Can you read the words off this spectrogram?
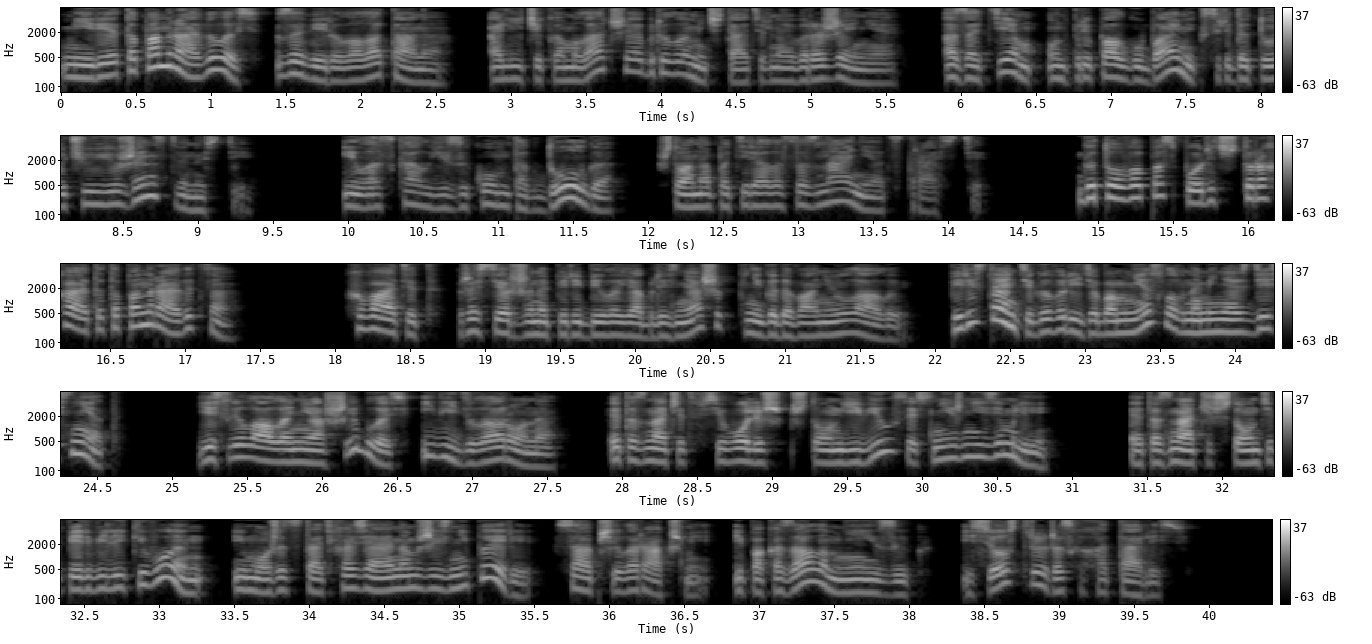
«Мире это понравилось», – заверила Латана, а личико младшей обрело мечтательное выражение. А затем он припал губами к средоточию ее женственности и ласкал языком так долго, что она потеряла сознание от страсти. Готова поспорить, что Рахает это понравится. «Хватит!» – рассерженно перебила я близняшек к негодованию Лалы. «Перестаньте говорить обо мне, словно меня здесь нет. Если Лала не ошиблась и видела Арона, это значит всего лишь, что он явился с Нижней Земли. Это значит, что он теперь великий воин и может стать хозяином жизни Перри», – сообщила Ракшми и показала мне язык и сестры расхохотались.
